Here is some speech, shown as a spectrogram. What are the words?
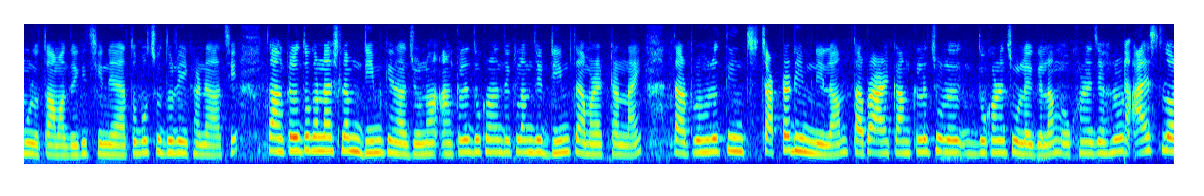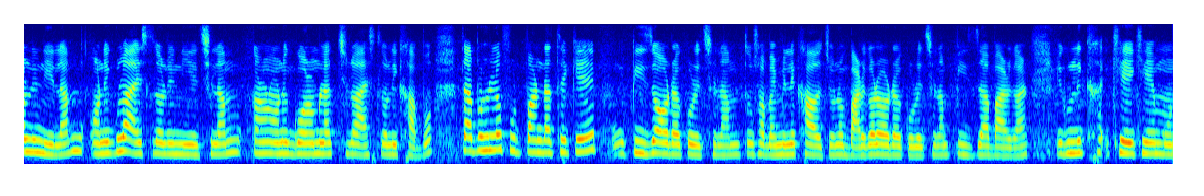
মূলত আমাদেরকে চিনে। এত বছর ধরে এখানে আছি। তো আঙ্কেলের দোকানে আসলাম, ডিম কেনার জন্য। আঙ্কেলের দোকানে দেখলাম যে ডিম তেমন একটা নাই। তারপর হলো তিন, চারটা ডিম নিলাম। তারপর আরেক আঙ্কেলের চলে, দোকানে চলে গেলাম। ওখানে যে হলো আইস ললি নিলাম। অনেকগুলো আইস ললি নিয়েছিলাম, কারণ অনেক গরম লাগছিল আইস ললি খাব। তারপর হলো ফুড পান্ডা থেকে পিৎজা অর্ডার করেছিলাম। তো সবাই মিলে খাওয়ার জন্য বার্গার অর্ডার করেছিলাম পিৎজা বার্গার এগুলি খেয়ে খেয়ে মন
